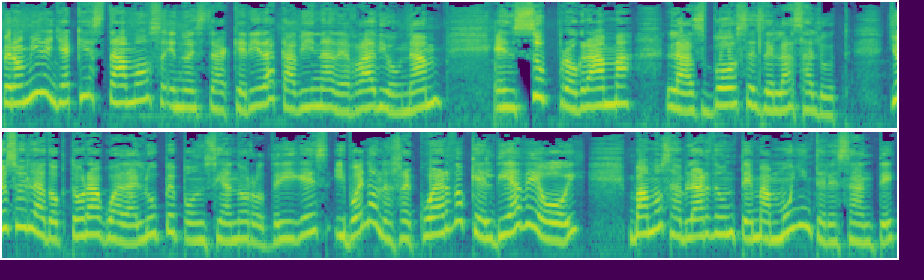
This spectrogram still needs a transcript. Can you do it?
Pero miren, ya aquí estamos en nuestra querida cabina de Radio UNAM, en su programa Las Voces de la Salud. Yo soy la doctora Guadalupe Ponciano Rodríguez y bueno, les recuerdo que el día de hoy vamos a hablar de un tema muy interesante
